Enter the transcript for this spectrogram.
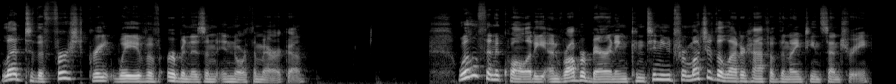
led to the first great wave of urbanism in North America. Wealth inequality and robber baroning continued for much of the latter half of the 19th century,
